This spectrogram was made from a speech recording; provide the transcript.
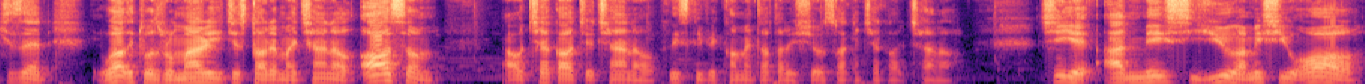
She said, Well, it was Romari, just started my channel. Awesome. I'll check out your channel. Please leave a comment after the show so I can check out your channel. Chinye, I miss you. I miss you all.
